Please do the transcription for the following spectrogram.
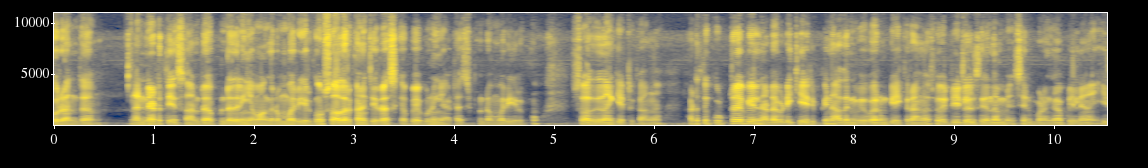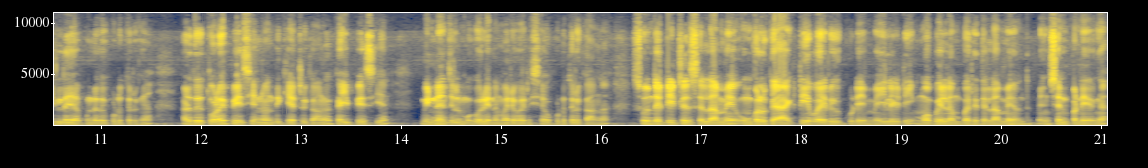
ஒரு அந்த நன்னடத்தைய சான்று அப்படின்றத நீங்கள் வாங்குற மாதிரி இருக்கும். ஸோ அதற்கான ஜெராக்ஸ் காப்பி எப்படி நீங்கள் அட்டாச் பண்ணுற மாதிரி இருக்கும். ஸோ அதுதான் கேட்டிருக்காங்க. அடுத்து குற்றவியல் நடவடிக்கை இருப்பின் அதன் விவரம் கேட்குறாங்க. ஸோ டீட்டெயில்ஸ் இருந்தால் மென்ஷன் பண்ணுங்கள் அப்படி இல்லைனா இல்லை அப்படின்றத கொடுத்துருங்க. அடுத்து தொலைபேசி எண் வந்து கேட்டிருக்காங்க. கைபேசி எண் மின்னஞ்சல் முகவரி இந்த மாதிரி வரிசையாக கொடுத்துருக்காங்க. ஸோ இந்த டீட்டெயில்ஸ் எல்லாமே உங்களுக்கு ஆக்டிவாக இருக்கக்கூடிய மெயில் ஐடி மொபைல் நம்பர் இது எல்லாமே வந்து மென்ஷன் பண்ணிடுங்க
